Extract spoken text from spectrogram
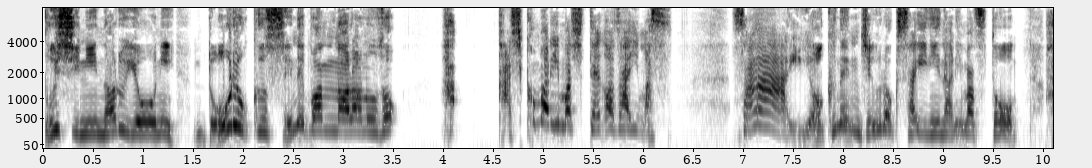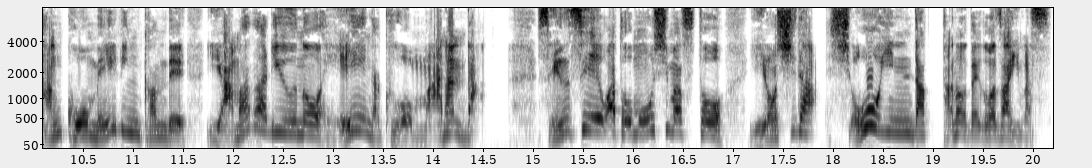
武士になるように努力せねばならぬぞ。は、かしこまりましてございます。さあ、翌年16歳になりますと、藩校明林館で山賀流の兵学を学んだ。先生はと申しますと、吉田松陰だったのでございます。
